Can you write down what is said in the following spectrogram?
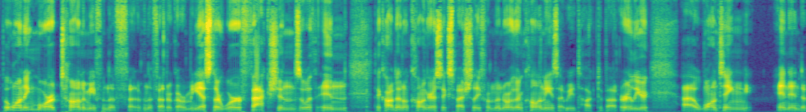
but wanting more autonomy from the from the federal government. Yes, there were factions within the Continental Congress, especially from the northern colonies that we talked about earlier, uh, wanting an ind-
